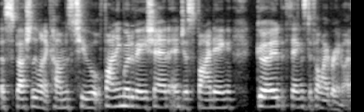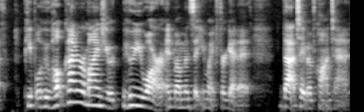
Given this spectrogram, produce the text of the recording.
especially when it comes to finding motivation and just finding good things to fill my brain with. People who help kind of remind you who you are in moments that you might forget it. That type of content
